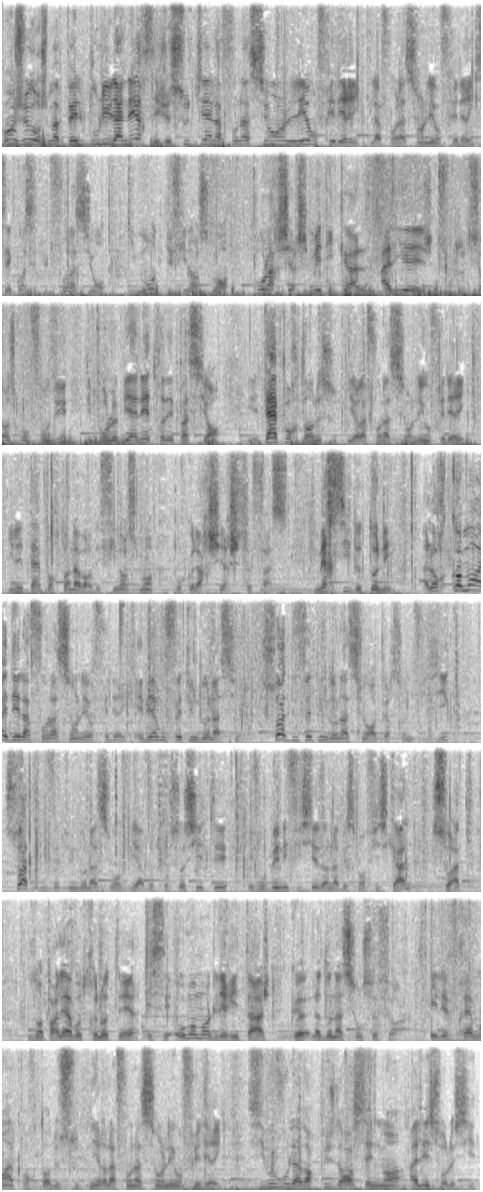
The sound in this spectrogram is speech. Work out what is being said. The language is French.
Bonjour, je m'appelle Bouli et je soutiens la fondation Léon Frédéric. La fondation Léon Frédéric, c'est quoi? C'est une fondation qui monte du financement pour la recherche médicale à Liège, toutes sciences confondues, et pour le bien-être des patients. Il est important de soutenir la fondation Léon Frédéric. Il est important d'avoir des financements pour que la recherche se fasse. Merci de donner. Alors, comment aider la fondation Léon Frédéric? Eh bien, vous faites une donation. Soit vous faites une donation en personne physique, soit vous faites une donation via votre société et vous bénéficiez d'un abaissement fiscal, soit vous en parlez à votre notaire et c'est au moment de l'héritage que la donation se fera. Il est vraiment important de soutenir la Fondation Léon Frédéric. Si vous voulez avoir plus de renseignements, allez sur le site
